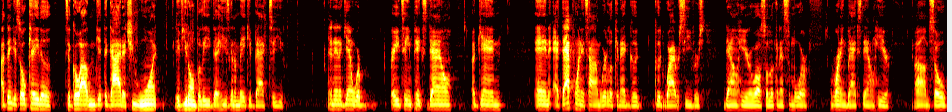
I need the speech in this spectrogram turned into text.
I think it's okay to to go out and get the guy that you want if you don't believe that he's gonna make it back to you. And then again, we're 18 picks down again, and at that point in time, we're looking at good good wide receivers down here. We're also looking at some more running backs down here. Um, so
